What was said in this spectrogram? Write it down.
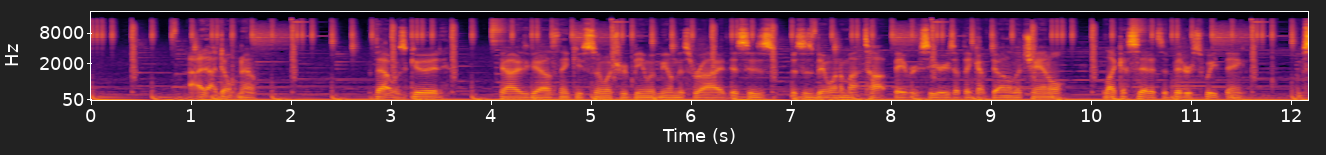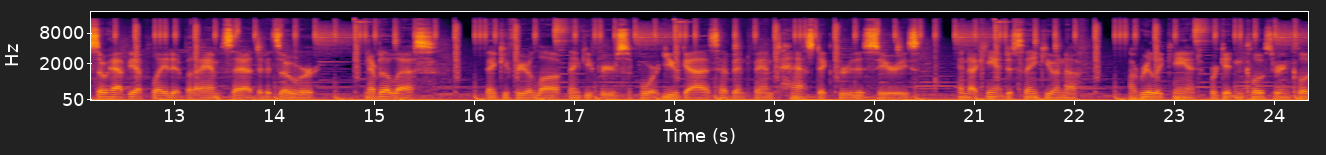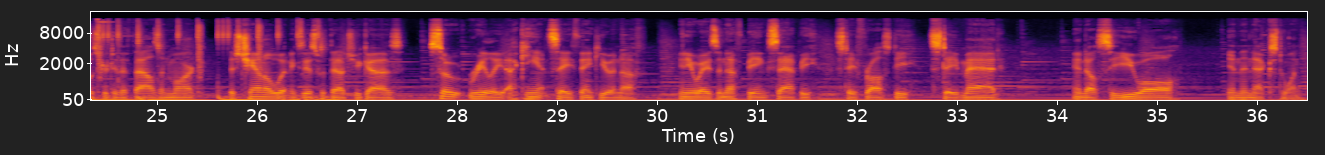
I, I don't know. That was good. Guys, gals, thank you so much for being with me on this ride. This is this has been one of my top favorite series I think I've done on the channel. Like I said, it's a bittersweet thing. I'm so happy I played it, but I am sad that it's over. Nevertheless, thank you for your love. Thank you for your support. You guys have been fantastic through this series, and I can't just thank you enough. I really can't. We're getting closer and closer to the thousand mark. This channel wouldn't exist without you guys. So really, I can't say thank you enough. Anyways, enough being sappy. Stay frosty, stay mad, and I'll see you all in the next one.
